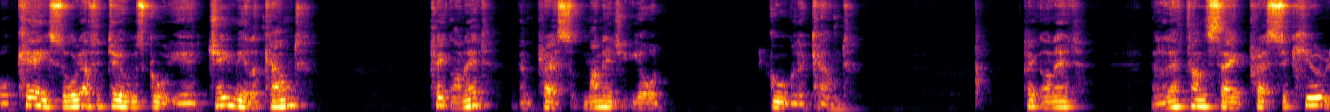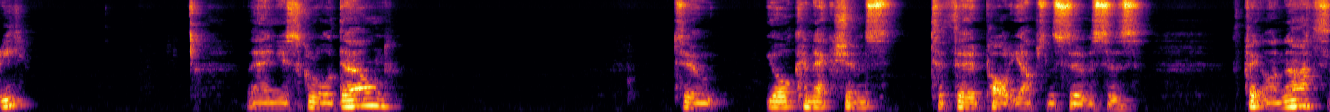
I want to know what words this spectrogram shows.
Okay, so all you have to do is go to your Gmail account, click on it and press manage your Google account. Click on it and left hand side press security. Then you scroll down to your connections to third party apps and services. Click on that.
